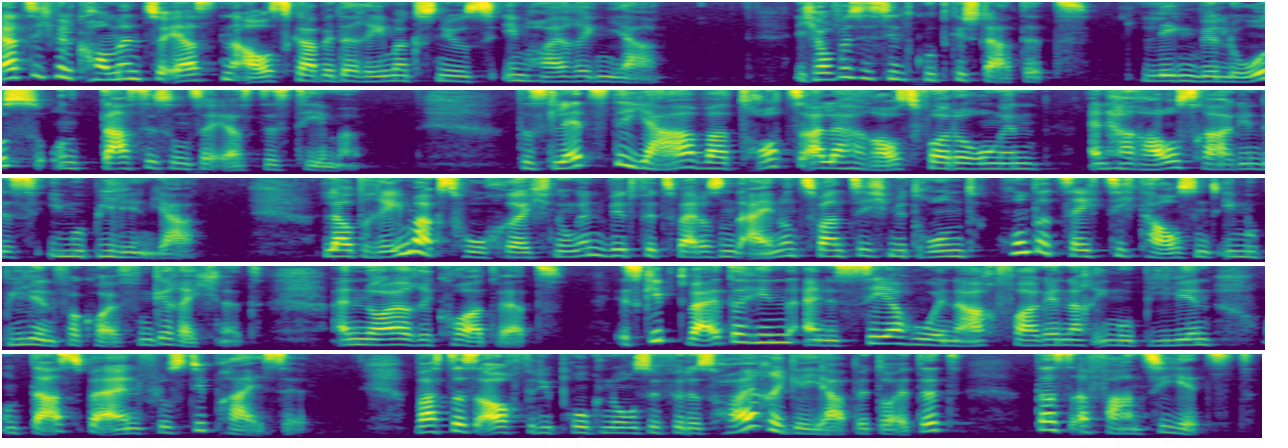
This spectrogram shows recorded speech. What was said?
Herzlich willkommen zur ersten Ausgabe der Remax News im heurigen Jahr. Ich hoffe, Sie sind gut gestartet. Legen wir los und das ist unser erstes Thema. Das letzte Jahr war trotz aller Herausforderungen ein herausragendes Immobilienjahr. Laut Remax Hochrechnungen wird für 2021 mit rund 160.000 Immobilienverkäufen gerechnet. Ein neuer Rekordwert. Es gibt weiterhin eine sehr hohe Nachfrage nach Immobilien und das beeinflusst die Preise. Was das auch für die Prognose für das heurige Jahr bedeutet, das erfahren Sie jetzt.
